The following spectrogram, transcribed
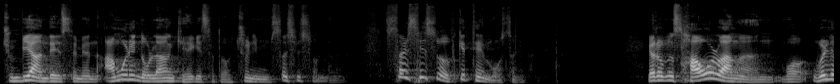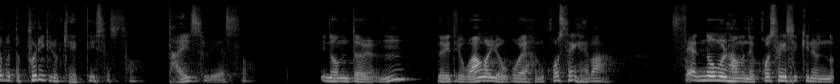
준비 안 되어 있으면 아무리 놀라운 계획이 있어도 주님 쓰실 수 없는 거예요. 쓰실 수 없기 때문에 못 쓰는 겁니다. 여러분 사울 왕은 뭐 원래부터 버리기로 계획돼 있었어. 다윗을 위해서 이놈들 음? 너희들이 왕을 요구해 하면 고생해봐. 센 놈을 하면 고생시키는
